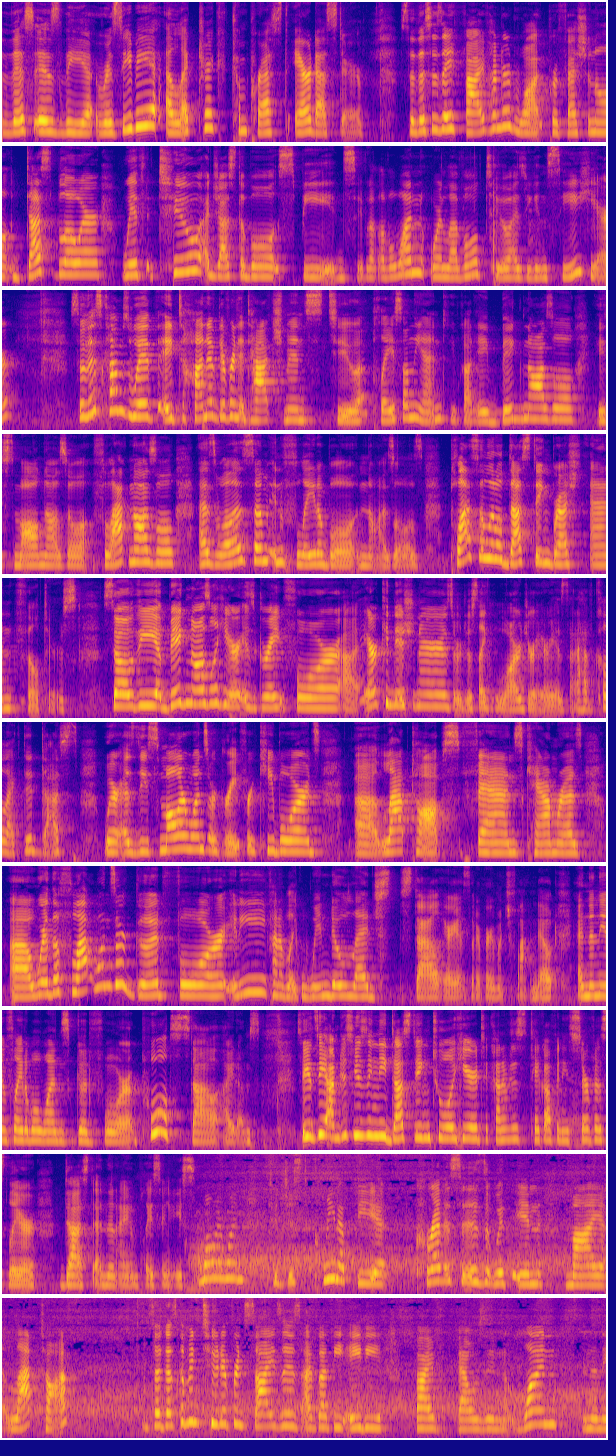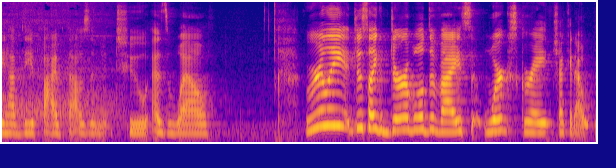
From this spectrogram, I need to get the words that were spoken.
This is the Reesibi Electric Compressed Air Duster. So this is a 500 watt professional dust blower with two adjustable speeds. So you've got level one or level two, as you can see here. So this comes with a ton of different attachments to place on the end. You've got a big nozzle, a small nozzle, flat nozzle, as well as some inflatable nozzles, plus a little dusting brush and filters. So the big nozzle here is great for uh, air conditioners or just like larger areas that have collected dust, whereas these smaller ones are great for keyboards, uh, laptops, fans, cameras, uh, where the flat ones are good for any kind of like window ledge style areas that are very much flattened out. And then the inflatable ones good for pool style items. So you can see I'm just using the dusting tool here to kind of just take off any surface layer dust. And then I am placing a smaller one to just clean up the crevices within my laptop. So it does come in two different sizes. I've got the AD 5001 and then they have the 5002 as well. Really just like durable device, works great. Check it out.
